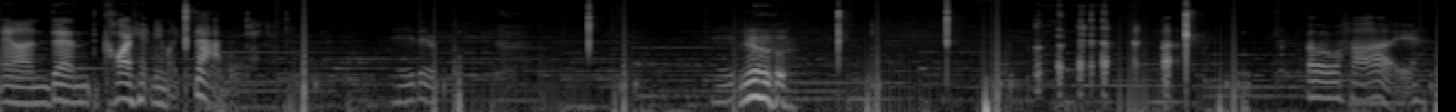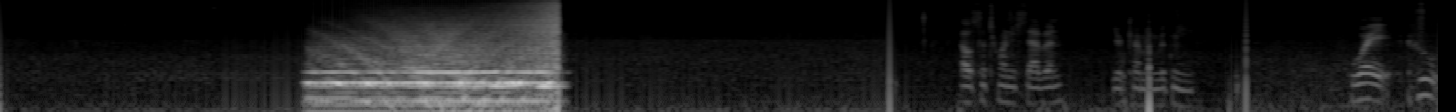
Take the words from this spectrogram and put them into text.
and then the car hit me like that. Dang it. Hey there. Hey. No. Hi. Elsa 27, you're coming with me. Wait, who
